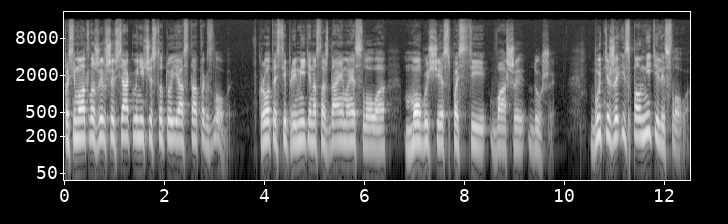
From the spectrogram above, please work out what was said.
«Посему, отложивши всякую нечистоту и остаток злобы, в кротости примите наслаждаемое слово – могущее спасти ваши души. Будьте же исполнители слова,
